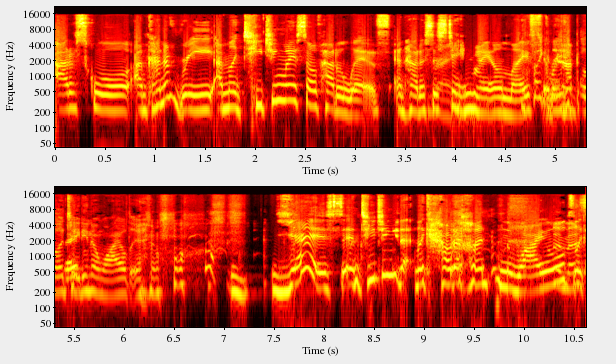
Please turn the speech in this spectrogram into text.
out of school. I'm kind of re, I'm like teaching myself how to live and how to sustain my own life. It's like in a happy way. rehabilitating a wild animal. Yes, and teaching it like how to hunt in the wild. like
